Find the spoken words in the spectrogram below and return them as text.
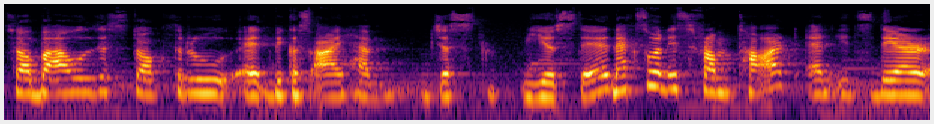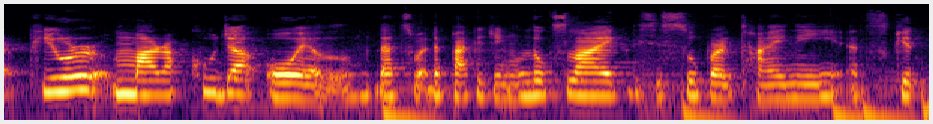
So but I will just talk through it because I have just used it. Next one is from Tarte and it's their pure maracuja oil. That's what the packaging looks like. This is super tiny. It's cute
